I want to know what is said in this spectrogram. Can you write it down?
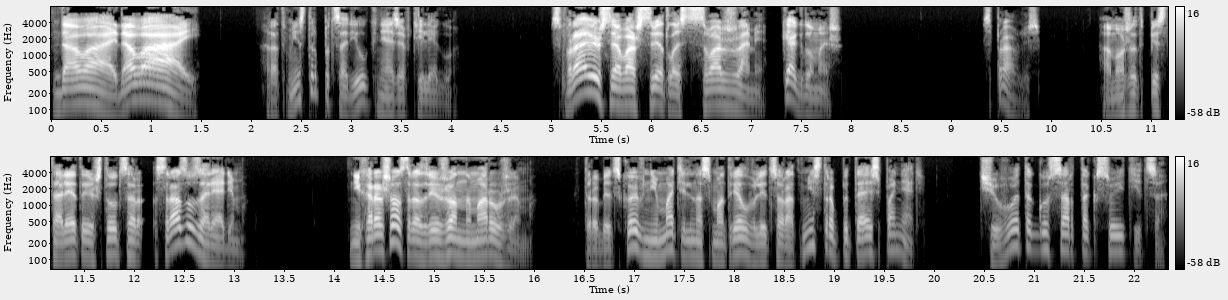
«Давай, давай!» Ратмистр подсадил князя в телегу. «Справишься, ваша светлость, с вожжами? Как думаешь?» «Справлюсь. А может, пистолеты и штуцер сразу зарядим?» «Нехорошо с разряженным оружием». Трубецкой внимательно смотрел в лицо ратмистра, пытаясь понять, чего это гусар так суетится.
